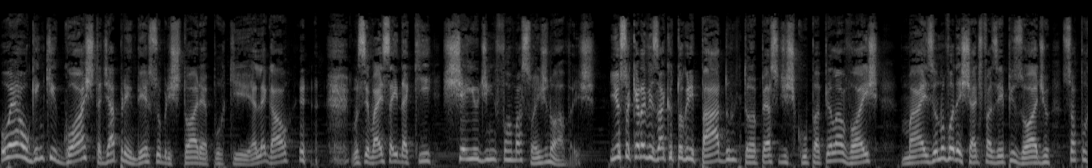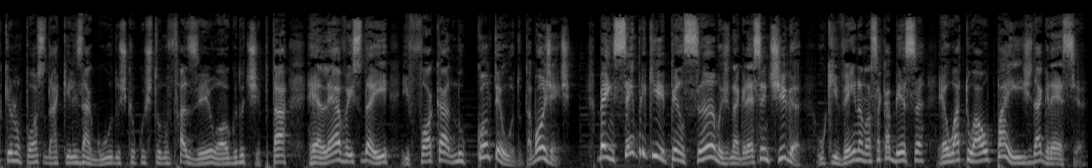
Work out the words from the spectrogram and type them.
ou é alguém que gosta de aprender sobre história porque é legal, você vai sair daqui cheio de informações novas. E eu só quero avisar que eu tô gripado, então eu peço desculpa pela voz, mas eu não vou deixar de fazer episódio só porque eu não posso dar aqueles agudos que eu costumo fazer ou algo do tipo, tá? Releva isso daí e foca no conteúdo, tá bom, gente? Bem, sempre que pensamos na Grécia Antiga, o que vem na nossa cabeça é o atual país da Grécia.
